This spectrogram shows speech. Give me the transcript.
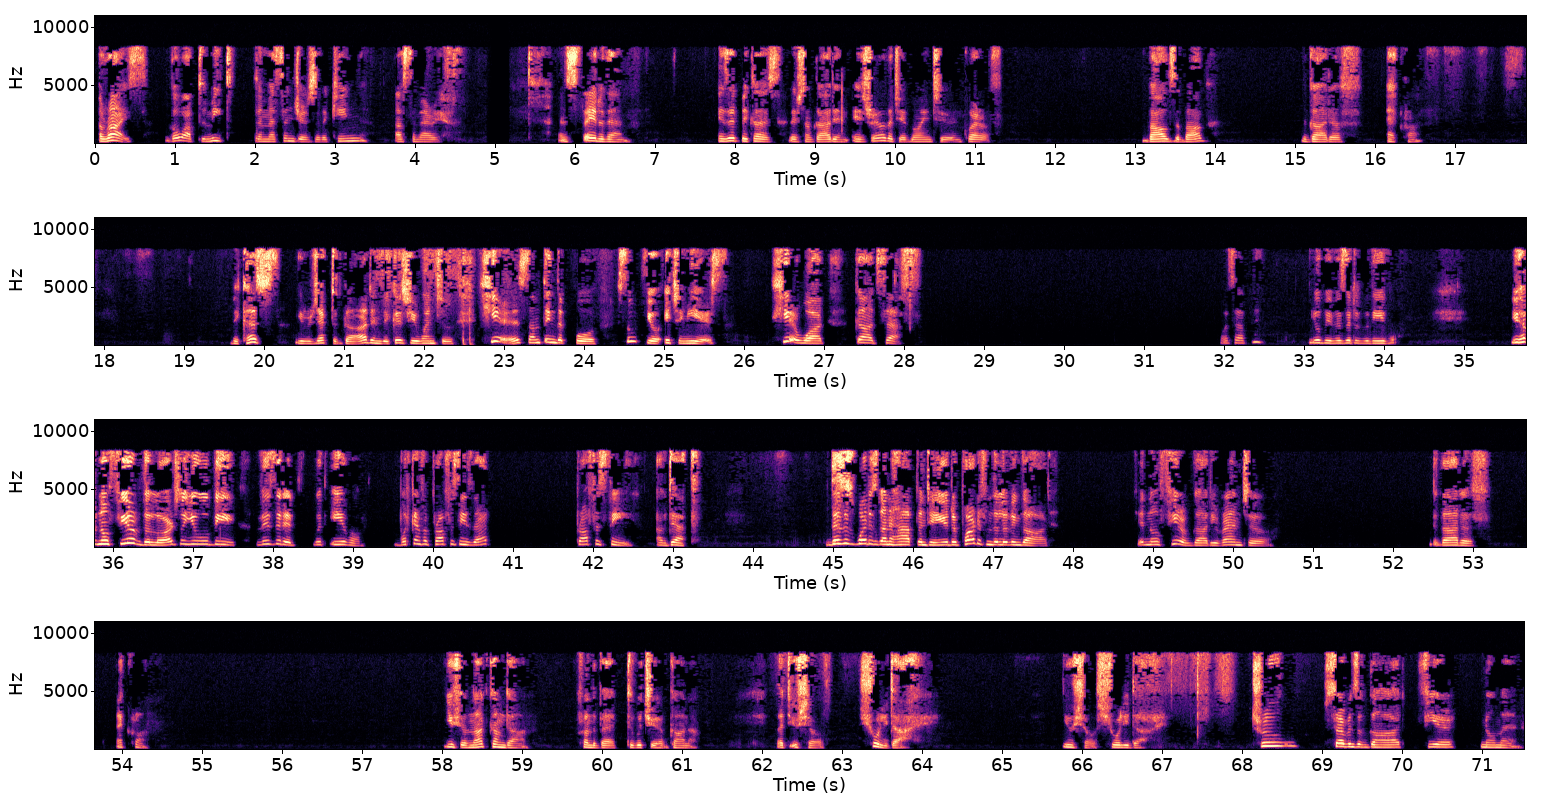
arise, go up to meet the messengers of the king of Samaria and say to them, is it because there's no God in Israel that you're going to inquire of? Baal Zebub, the God of Ekron. Because you rejected God and because you went to hear something that will suit your itching ears, hear what God says. What's happening? You'll be visited with evil. You have no fear of the Lord, so you will be visited with evil. What kind of a prophecy is that? Prophecy of death. This is what is going to happen to you. You departed from the living God. You had no fear of God. You ran to the God of Ekron. You shall not come down from the bed to which you have gone up, but you shall surely die. You shall surely die. True servants of God fear no man.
